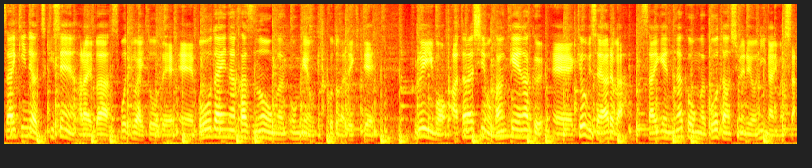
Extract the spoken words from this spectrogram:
最近では月1000円払えば Spotify 等で、えー、膨大な数の音音源を聴くことができて古いも新しいも関係なく、えー、興味さえあれば際限なく音楽を楽しめるようになりました。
